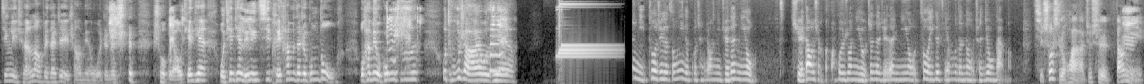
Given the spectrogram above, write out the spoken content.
精力全浪费在这上面，我真的是 受不了。我天天我天天零零七陪他们在这宫斗，我还没有工资，我图啥呀？我的天呀！那你做这个综艺的过程中，你觉得你有学到什么吗？或者说你有真的觉得你有做一个节目的那种成就感吗？其实说实话，就是当你、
